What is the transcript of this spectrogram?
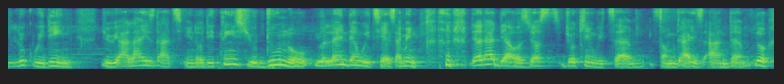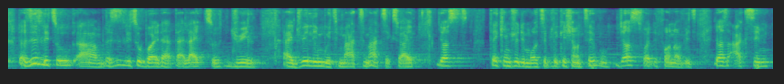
you look within, you realize that you know the things you do know, you learn them with tears. I mean, the other day I was just joking with um, some guys, and um, no, there's this little um, there's this little boy that I like to drill. I drill him with mathematics, right? Just take him through the multiplication table, just for the fun of it. Just ask him,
